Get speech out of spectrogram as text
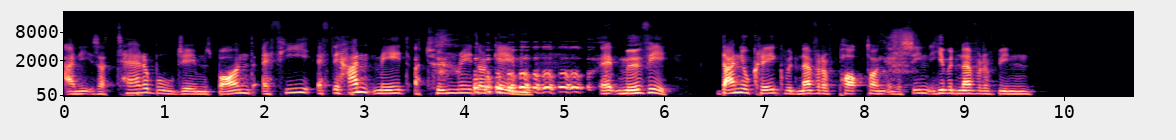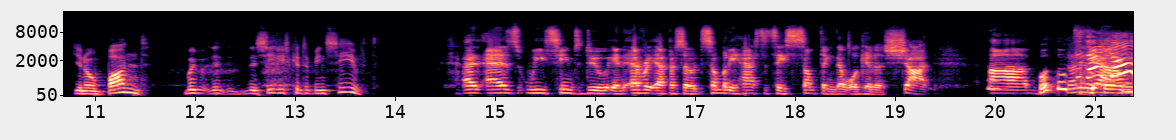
And he's a terrible James Bond. If he, if they hadn't made a Tomb Raider game uh, movie, Daniel Craig would never have popped onto the scene. He would never have been, you know, Bond. We, the, the series could have been saved. And as we seem to do in every episode, somebody has to say something that will get a shot. Um, what the fuck Yeah,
